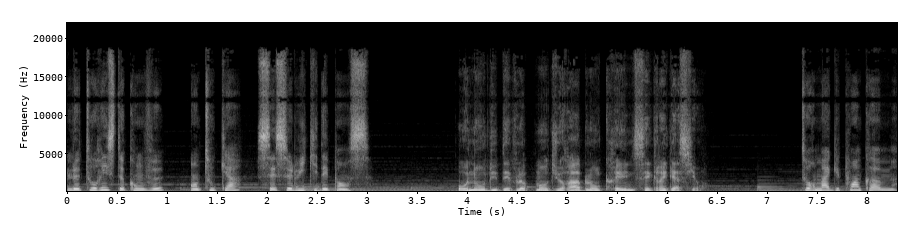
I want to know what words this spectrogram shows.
Le touriste qu'on veut, en tout cas, c'est celui qui dépense. Au nom du développement durable, on crée une ségrégation. Tourmag.com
